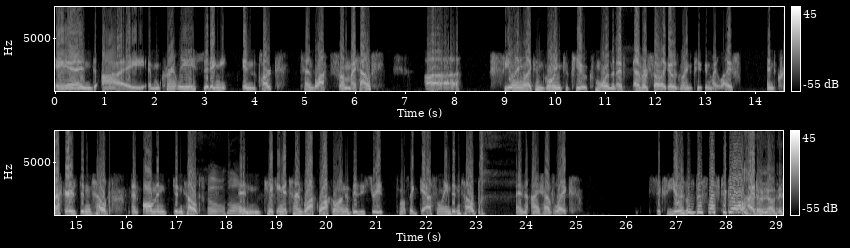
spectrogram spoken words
And I am currently sitting in the park 10 blocks from my house, uh, feeling like I'm going to puke more than I've ever felt like I was going to puke in my life. And crackers didn't help, and almonds didn't help, Oh. oh. and taking a 10 block walk along a busy street smells like gasoline didn't help. and I have like six years of this left to go. I don't know. This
